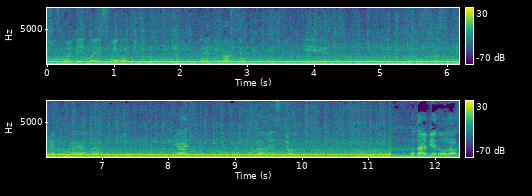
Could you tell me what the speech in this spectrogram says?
шестой день моей смены на этой вахте. И ну, сантиметров, наверное, 5 ножей стерто. Ну, до обеда у нас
